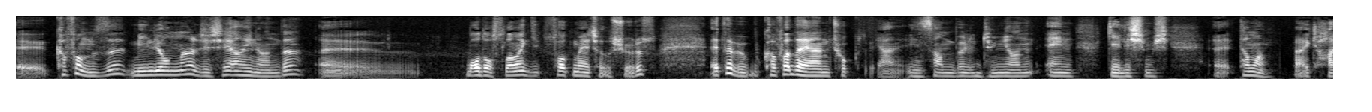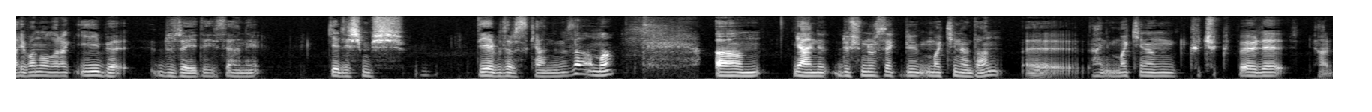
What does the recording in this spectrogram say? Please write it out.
e, kafamızı milyonlarca şey aynı anda e, bodoslama sokmaya çalışıyoruz. E tabi bu kafa da yani çok yani insan böyle dünyanın en gelişmiş e, tamam belki hayvan olarak iyi bir düzeydeyiz. Yani gelişmiş diyebiliriz kendimize ama um, yani düşünürsek bir makineden e, hani makinenin küçük böyle yani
